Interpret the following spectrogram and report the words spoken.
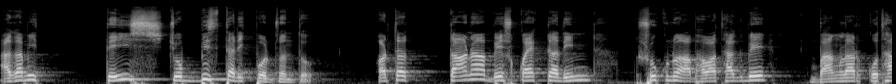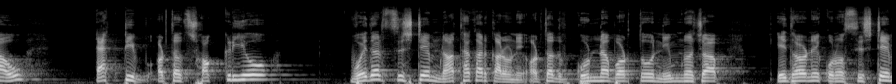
আগামী তেইশ, চব্বিশ তারিখ পর্যন্ত। অর্থাৎ টানা বেশ কয়েকটা দিন শুকনো আবহাওয়া থাকবে। বাংলার কোথাও অ্যাক্টিভ অর্থাৎ সক্রিয় ওয়েদার সিস্টেম না থাকার কারণে, অর্থাৎ ঘূর্ণাবর্ত, নিম্নচাপ, এ ধরনের কোনো সিস্টেম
